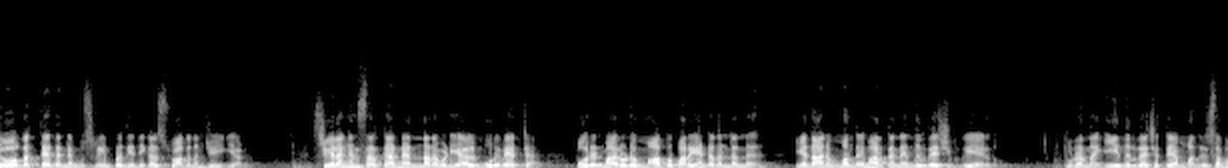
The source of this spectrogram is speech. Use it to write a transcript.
ലോകത്തെ തന്നെ മുസ്ലിം പ്രതിനിധികൾ സ്വാഗതം ചെയ്യുകയാണ്. ശ്രീലങ്കൻ സർക്കാരിന്റെ നടപടിയാൽ മുറിവേറ്റ പൗരന്മാരോട് മാപ്പ് പറയേണ്ടതുണ്ടെന്ന് ഏതാനും മന്ത്രിമാർ തന്നെ നിർദ്ദേശിക്കുകയായിരുന്നു. തുടർന്ന് ഈ നിർദ്ദേശത്തെ മന്ത്രിസഭ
